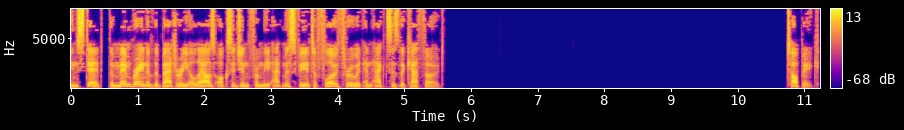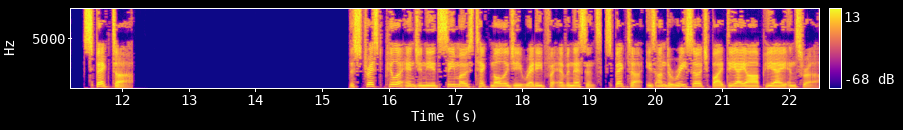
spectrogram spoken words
Instead, the membrane of the battery allows oxygen from the atmosphere to flow through it and acts as the cathode. Spectre The stressed pillar engineered CMOS technology readied for evanescence is under research by DARPA NSRA.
